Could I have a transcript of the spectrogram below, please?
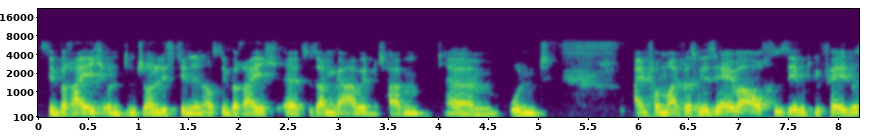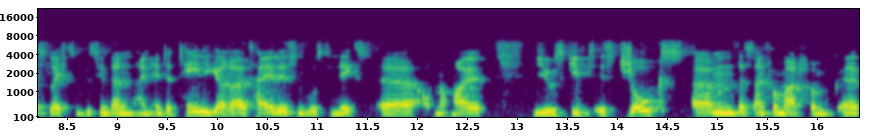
aus dem Bereich und, und JournalistInnen aus dem Bereich äh, zusammengearbeitet haben. Ähm, und ein Format, was mir selber auch sehr gut gefällt, was vielleicht so ein bisschen dann ein entertainigerer Teil ist und wo es demnächst äh, auch nochmal News gibt, ist Jokes. Ähm, das ist ein Format vom äh,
